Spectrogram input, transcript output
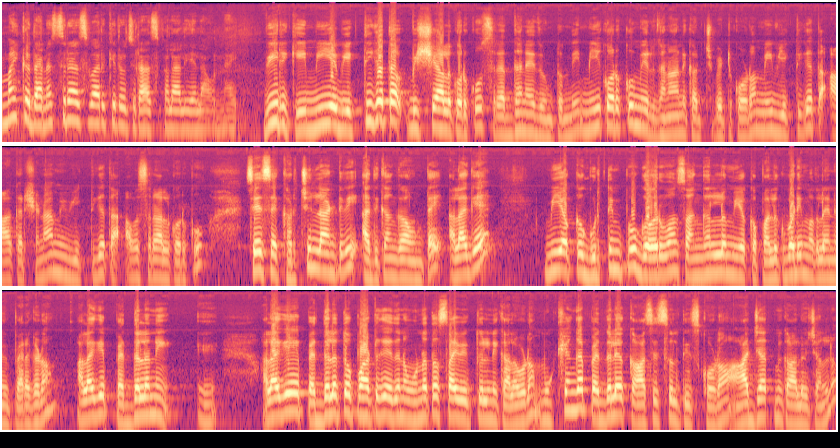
అమ్మ ఇక ధనస్సు రాశి వారికి రోజు రాశి ఫలాలు ఎలా ఉన్నాయి? వీరికి మీ వ్యక్తిగత విషయాల కొరకు శ్రద్ధ అనేది ఉంటుంది. మీ కొరకు మీరు ధనాన్ని ఖర్చు పెట్టుకోవడం మీ వ్యక్తిగత ఆకర్షణ మీ వ్యక్తిగత అవసరాల కొరకు చేసే ఖర్చులు లాంటివి అధికంగా ఉంటాయి. అలాగే మీ యొక్క గుర్తింపు గౌరవం సంఘంలో మీ యొక్క పలుకుబడి మొదలైనవి పెరగడం అలాగే పెద్దలని అలాగే పెద్దలతో పాటుగా ఏదైనా ఉన్నత స్థాయి వ్యక్తుల్ని కలవడం ముఖ్యంగా పెద్దల యొక్క ఆశీస్సులు తీసుకోవడం ఆధ్యాత్మిక ఆలోచనలు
